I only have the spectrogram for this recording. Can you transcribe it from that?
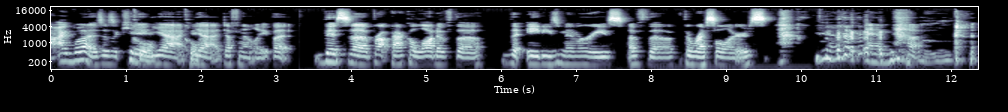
I was as a kid, Cool, yeah, cool. yeah, definitely. But this uh, brought back a lot of the the '80s memories of the the wrestlers, and uh, Mhm.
